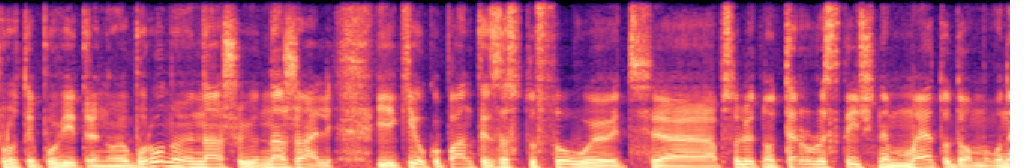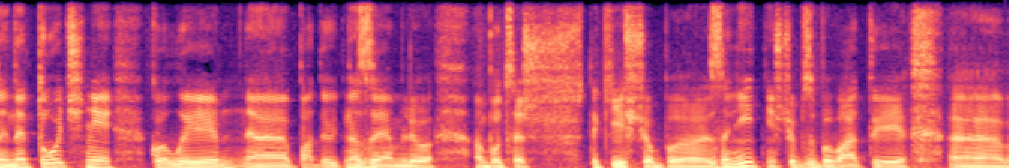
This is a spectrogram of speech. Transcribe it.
протиповітряною обороною нашою, на жаль, які окупанти застосовують абсолютно терористичним методом. Вони не точні, коли е, падають на землю, або це ж такі, щоб е, зенітні, щоб збивати е, е,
